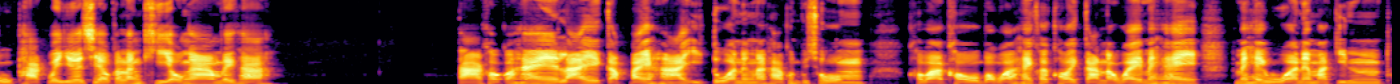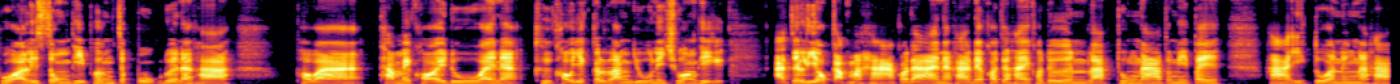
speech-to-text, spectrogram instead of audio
ปลูกผักไว้เยอะเชียวกำลังเขียวงามเลยค่ะ ตาเขาก็ให้ไล่กลับไปหาอีกตัวหนึ่งนะคะ คุณผู้ชม เขาว่าเขาบอกว่าให้ค่อยๆกั้นเอาไว้ไม่ให้ ไม่ให้วัวเนี่ยมากินถั่วลิสงที่เพิ่งจะปลูกด้วยนะคะ เพราะว่าถ้าไม่คอยดูไว้เนี่ย คือเขายังกำลังอยู่ในช่วงที่อาจจะเลี้ยวกลับมาหาก็ได้นะคะ เดี๋ยวเขาจะให้เขาเดินลัดทุ่งนาตรงนี้ไปหาอีกตัวหนึ่งนะคะ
